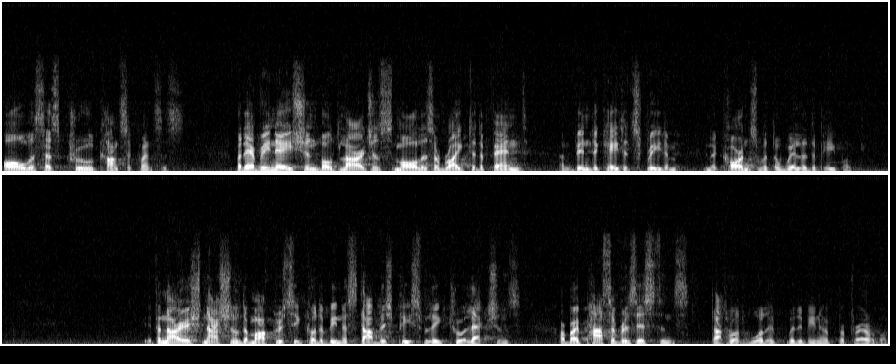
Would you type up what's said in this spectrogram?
always has cruel consequences. But every nation, both large and small, has a right to defend and vindicate its freedom in accordance with the will of the people. If an Irish national democracy could have been established peacefully through elections or by passive resistance, that would, have, would have been preferable.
